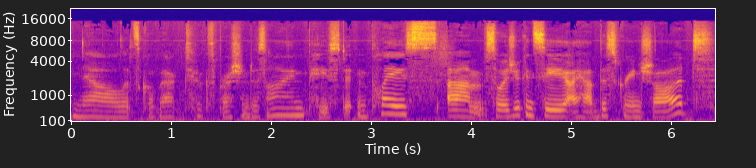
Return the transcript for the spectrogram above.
Now let's go back to expression design, paste it in place. Um, so as you can see, I have the screenshot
